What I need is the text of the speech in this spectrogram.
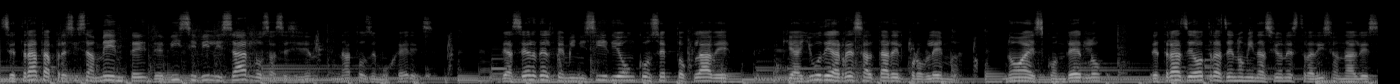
Se trata precisamente de visibilizar los asesinatos de mujeres, de hacer del feminicidio un concepto clave que ayude a resaltar el problema, no a esconderlo detrás de otras denominaciones tradicionales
